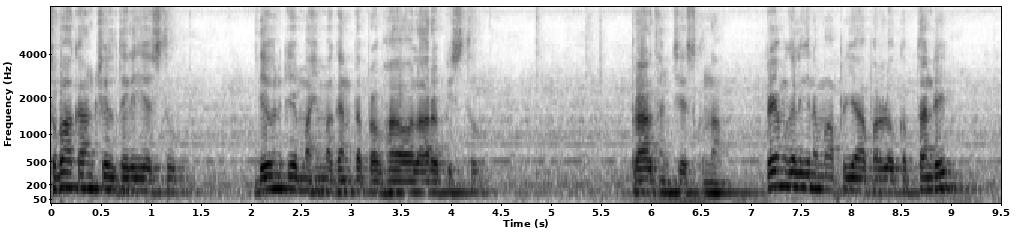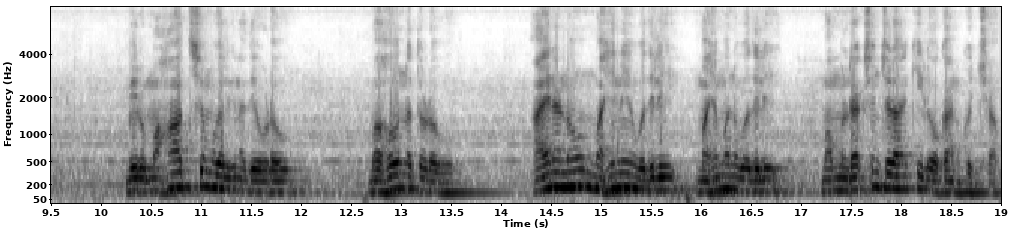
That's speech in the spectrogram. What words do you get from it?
శుభాకాంక్షలు తెలియజేస్తూ దేవునికి మహిమ ఘనత ప్రభావాలు ఆరోపిస్తూ ప్రార్థన చేసుకుందాం. ప్రేమ కలిగిన మా ప్రియ పరలోక తండ్రి మీరు మహాత్సము కలిగిన దేవుడవు మహోన్నతుడవు. ఆయనను మహిని వదిలి మహిమను వదిలి మమ్మల్ని రక్షించడానికి ఈ లోకానికి వచ్చావు.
